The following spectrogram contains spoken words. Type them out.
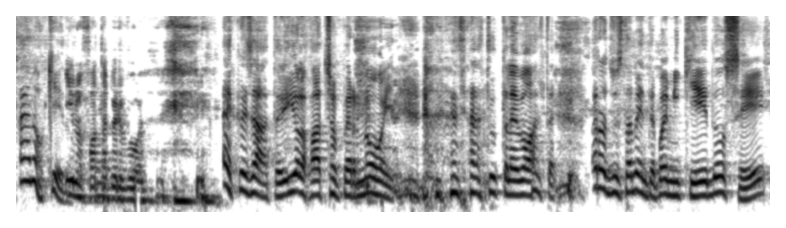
Ah no, chiedo. Io l'ho fatta per voi. ecco, esatto, io la faccio per noi tutte le volte. Però giustamente poi mi chiedo se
